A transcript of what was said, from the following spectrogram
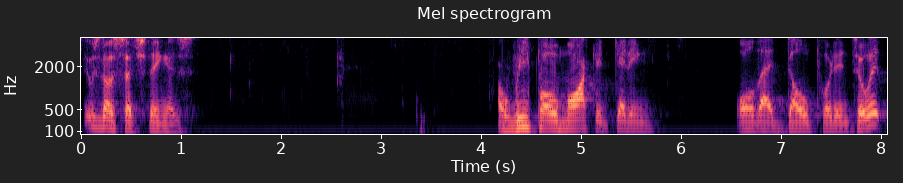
there was no such thing as a repo market getting all that dough put into it.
